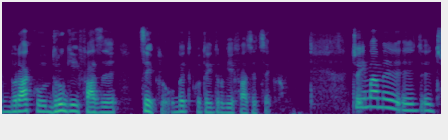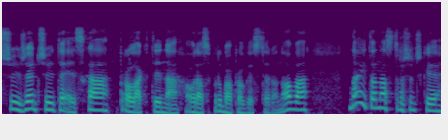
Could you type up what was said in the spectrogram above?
braku drugiej fazy cyklu, ubytku tej drugiej fazy cyklu. Czyli mamy y, y, trzy rzeczy: TSH, prolaktyna oraz próba progesteronowa. No i to nas troszeczkę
